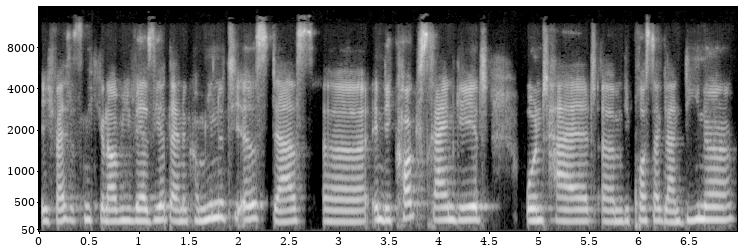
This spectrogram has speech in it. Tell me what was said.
ich weiß jetzt nicht genau, wie versiert deine Community ist, das äh, in die Cox reingeht und halt ähm, die Prostaglandine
